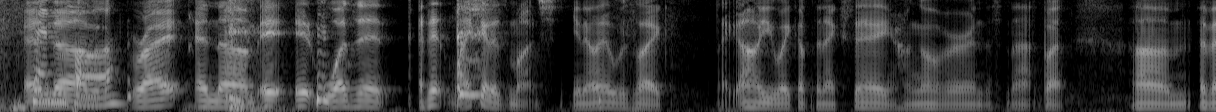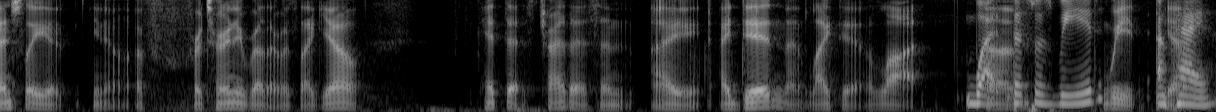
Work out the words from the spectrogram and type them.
Sinful. Um, right? And um, it, it wasn't, I didn't like it as much. You know, it was like, like, oh, you wake up the next day, you're hungover and this and that. But um, eventually, you know, a fraternity brother was like, yo, hit this, try this. And I, I did, and I liked it a lot. what? Um, this was weed. weed, yeah. Okay.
